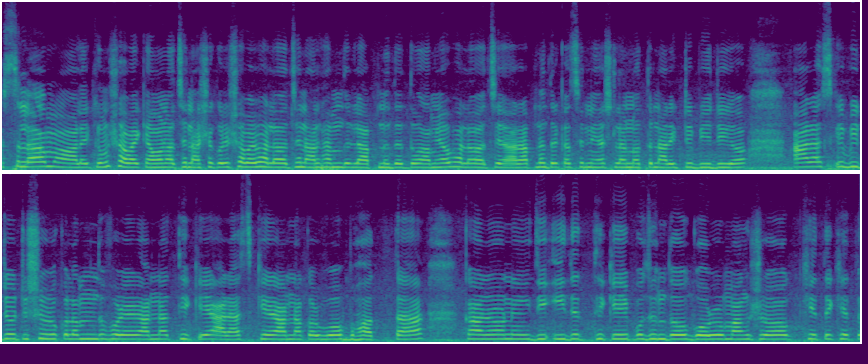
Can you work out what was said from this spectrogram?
আসসালামু আলাইকুম, সবাই কেমন আছেন? আশা করি সবাই ভালো আছেন। আলহামদুলিল্লাহ, আপনাদের তো আমিও ভালো আছি। আর আপনাদের কাছে নিয়ে আসলাম নতুন আরেকটি ভিডিও। আর আজকে ভিডিওটি শুরু করলাম দুপুরে রান্নার থেকে। আর আজকে রান্না করব ভর্তা। কারণ এই যে ঈদের থেকে এই পর্যন্ত গরুর মাংস খেতে খেতে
